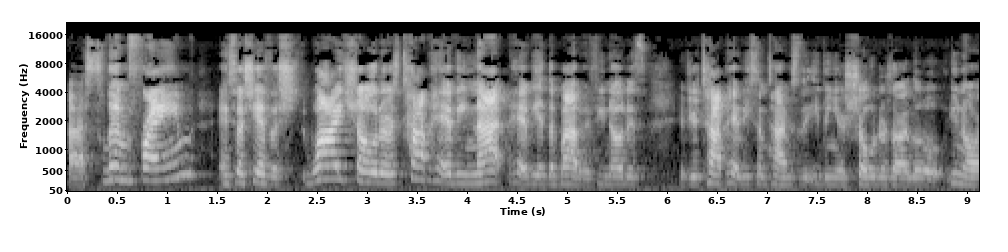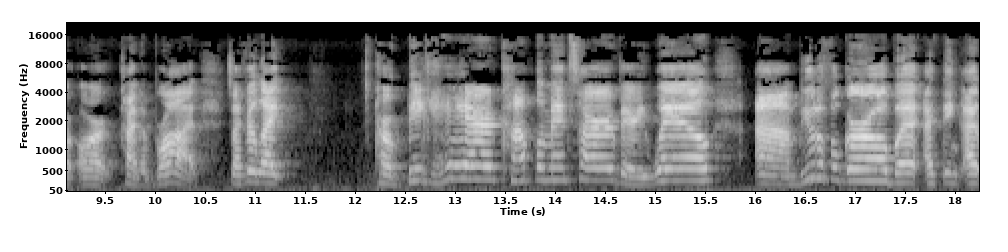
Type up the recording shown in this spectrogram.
uh, slim frame and so she has a sh wide shoulders top heavy not heavy at the bottom if you notice if you're top heavy sometimes the, even your shoulders are a little you know are, are kind of broad so i feel like her big hair complements her very well um beautiful girl but i think i, I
